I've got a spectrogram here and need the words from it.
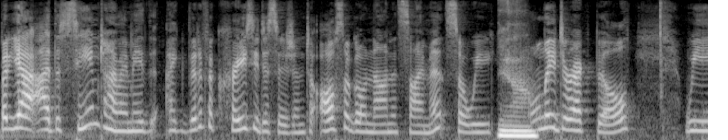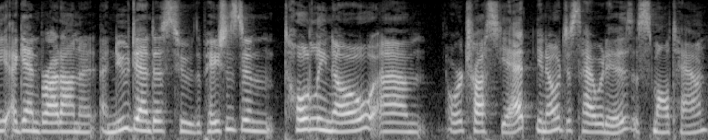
But yeah, at the same time, I made a bit of a crazy decision to also go non-assignment, so we yeah. only direct bill. We again brought on a, a, new dentist who the patients didn't totally know. Um, or trust yet, you know, just how it is, a small town.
